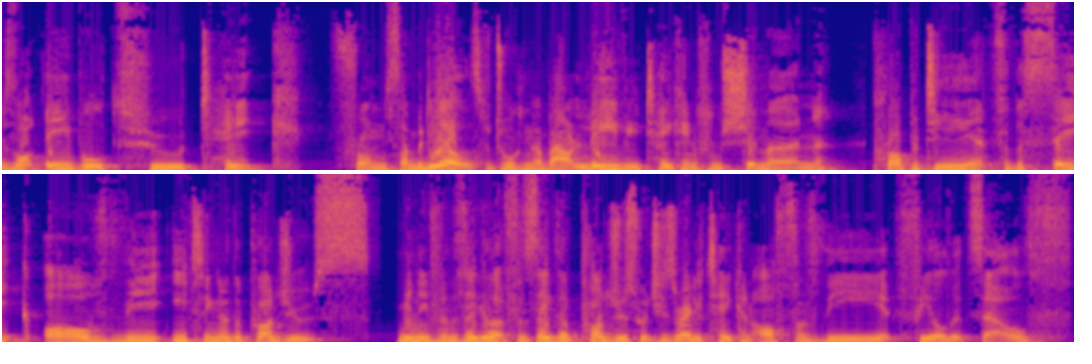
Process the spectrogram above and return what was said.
is not able to take from somebody else. We're talking about Levi taking from Shimon property for the sake of the eating of the produce, meaning for the sake of, for the, sake of the produce which is already taken off of the field itself.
